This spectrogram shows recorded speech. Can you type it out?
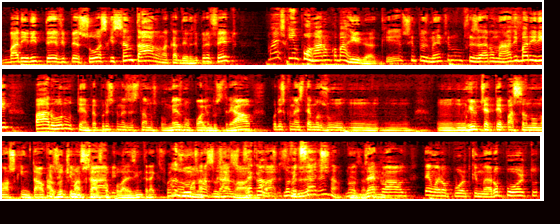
Bariri teve pessoas que sentaram na cadeira de prefeito mas que empurraram com a barriga, que simplesmente não fizeram nada e Bariri parou no tempo. É por isso que nós estamos com o mesmo polo industrial, por isso que nós temos um, um, um, um, rio Tietê passando no nosso quintal. Que As últimas casas populares entregues foram As últimas casas Zé Cláudio. 27. Então, no Zé Cláudio, tem um aeroporto que não é aeroporto,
